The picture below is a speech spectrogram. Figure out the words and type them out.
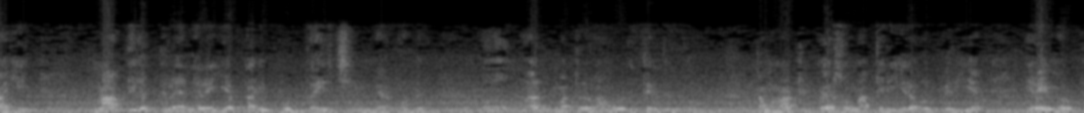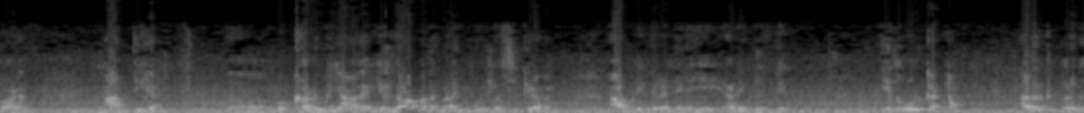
ஆகி நாத்திகத்தில் நிறைய படிப்பும் பயிற்சியும் மேற்கொண்டு அது மற்றதெல்லாம் உங்களுக்கு தெரிந்திருக்கும். தமிழ்நாட்டில் பெயர் சொன்னால் தெரிகிற ஒரு பெரிய இறைமறுப்பாளன் நாத்திகன் ரொம்ப கடுமையாக எல்லா மதங்களையும் விமர்சிக்கிறவன் அப்படிங்கிற நிலையை அடைந்திருந்தேன். இது ஒரு கட்டம். அதற்கு பிறகு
